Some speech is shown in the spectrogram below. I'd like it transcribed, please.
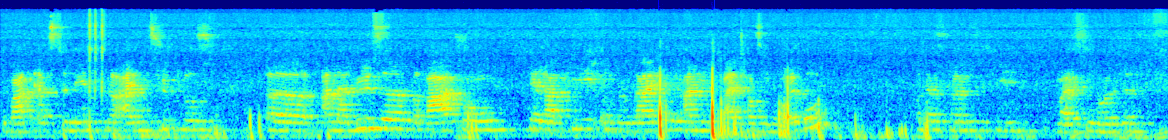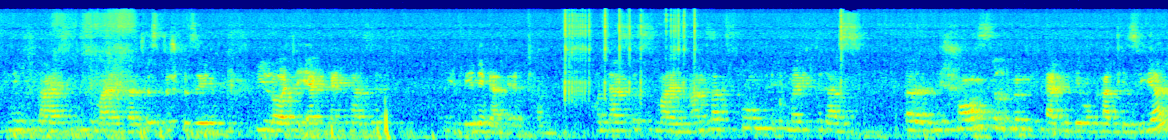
Privatärzte nehmen für einen Zyklus äh, Analyse, Beratung, Therapie und Begleitung an die 3000 Euro. Und das können sich die meisten Leute nicht leisten, zumal statistisch gesehen die Leute eher kränker sind, die weniger Geld haben. Und das ist mein Ansatzpunkt. Ich möchte das, äh, die Chancen und Möglichkeiten demokratisieren.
